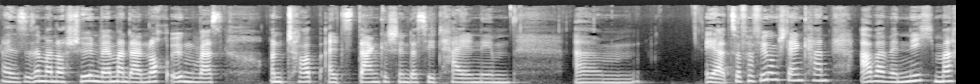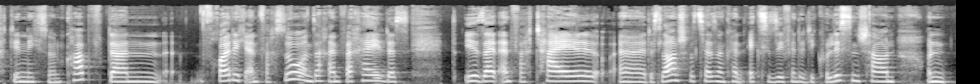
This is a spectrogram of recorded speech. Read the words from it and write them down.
Also es ist immer noch schön, wenn man da noch irgendwas on top als Dankeschön, dass sie teilnehmen, ähm, ja, zur Verfügung stellen kann. Aber wenn nicht, mach dir nicht so einen Kopf, dann freu dich einfach so und sag einfach, hey, das, ihr seid einfach Teil äh, des Launch-Prozesses und könnt exklusiv hinter die Kulissen schauen und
